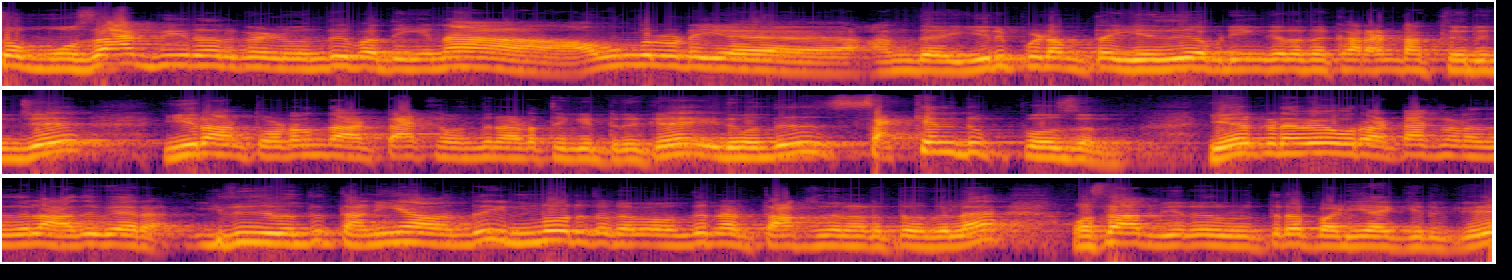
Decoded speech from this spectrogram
ஸோ மொசாட் வீரர்கள் வந்து பார்த்தீங்கன்னா அவங்களுடைய அந்த இருப்பிடத்தை எது அப்படிங்கிறத கரெக்டாக தெரிஞ்சு ஈரான் தொடர்ந்து அட்டாக் வந்து நடத்திக்கிட்டு இருக்கு. இது வந்து செகண்ட் பர்சன் ஏற்கனவே ஒரு அட்டாக் நடந்ததில் அது வேற. இது வந்து தனியாக வந்து இன்னொரு தடவை வந்து தாக்குதல் நடத்துவதில் மொசாத் வீரர் ஒருத்தரை பணியாக்கியிருக்கு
